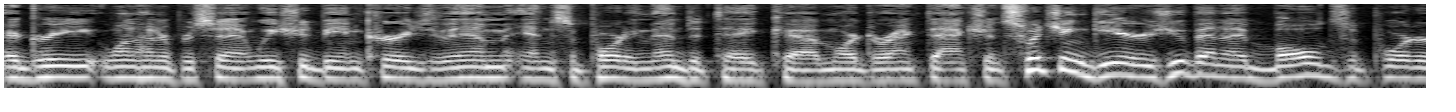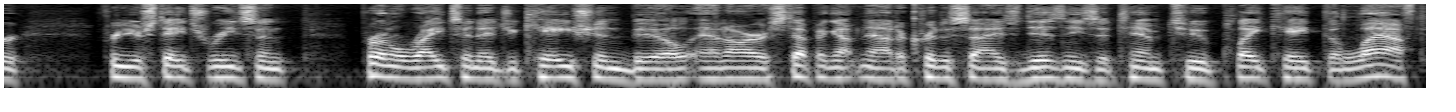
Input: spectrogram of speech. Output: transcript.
agree 100%. We should be encouraging them and supporting them to take uh, more direct action. Switching gears, you've been a bold supporter for your state's recent parental rights and education bill and are stepping up now to criticize Disney's attempt to placate the left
